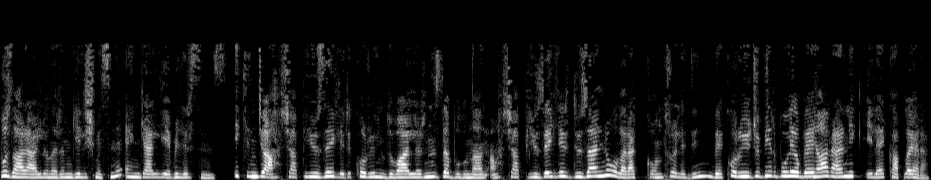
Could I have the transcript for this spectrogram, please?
bu zararlıların gelişmesini engelleyebilirsiniz. İkinci ahşap yüzeyleri koruyun duvarlarınızda bulunan ahşap yüzeyleri düzenli olarak kontrol edin ve koruyucu bir boya veya vernik ile kaplayarak,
